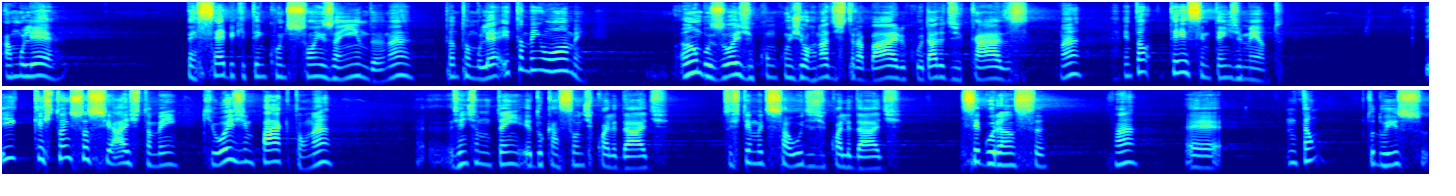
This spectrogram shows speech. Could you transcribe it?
a mulher percebe que tem condições ainda, né? Tanto a mulher e também o homem. Ambos hoje com, com jornada de trabalho, cuidado de casa, né? Então, ter esse entendimento. E questões sociais também, que hoje impactam, né? a gente não tem educação de qualidade, sistema de saúde de qualidade, segurança. Né? É, então, tudo isso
